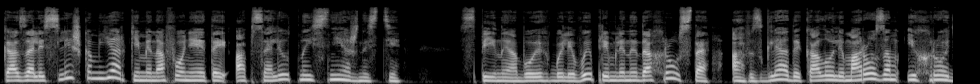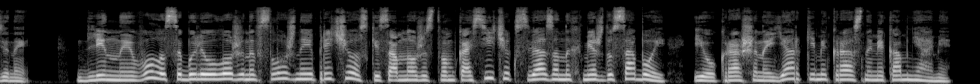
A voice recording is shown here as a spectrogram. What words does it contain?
казались слишком яркими на фоне этой абсолютной снежности. Спины обоих были выпрямлены до хруста, а взгляды кололи морозом их родины. Длинные волосы были уложены в сложные прически со множеством косичек, связанных между собой и украшены яркими красными камнями.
